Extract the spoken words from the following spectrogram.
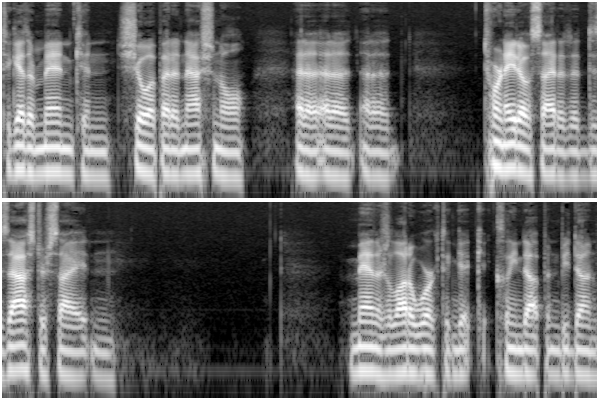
Together, men can show up at a national at a at a at a tornado site, at a disaster site, and man, there's a lot of work to get, cleaned up and be done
